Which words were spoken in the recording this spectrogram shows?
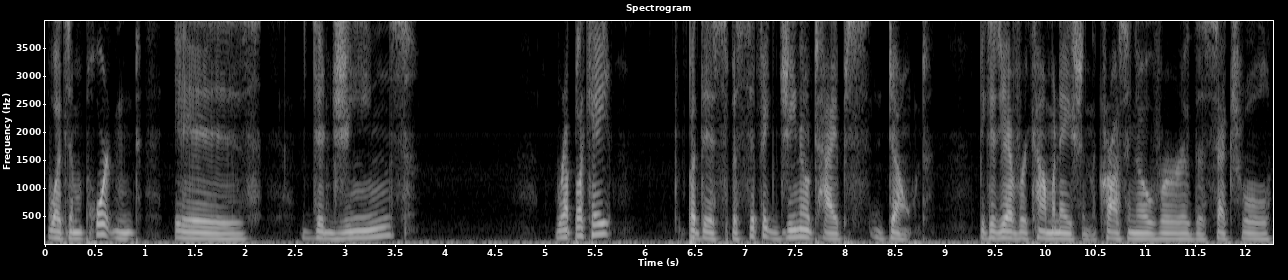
what's important is the genes replicate, but the specific genotypes don't. because you have recombination, the crossing over, the sexual,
